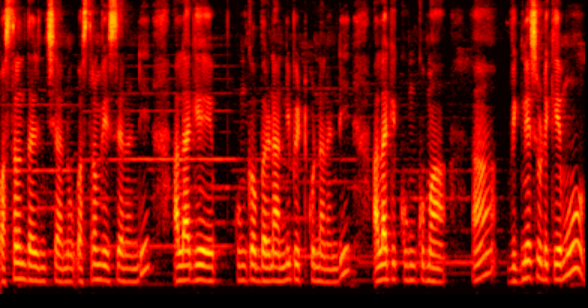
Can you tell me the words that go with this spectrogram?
వస్త్రం ధరించాను వస్త్రం వేసానండి అలాగే కుంకుమ భరణ అన్నీ పెట్టుకున్నానండి. అలాగే కుంకుమ విఘ్నేశ్వరుడికేమో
